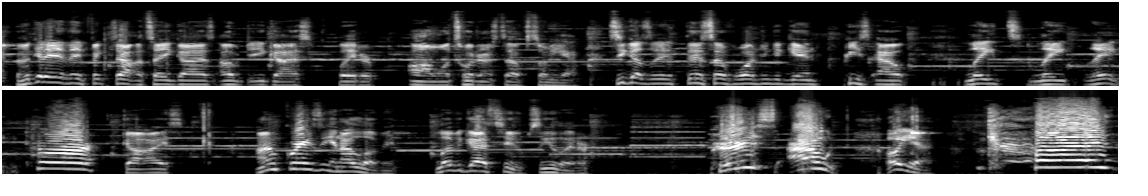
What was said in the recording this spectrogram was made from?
If I get anything fixed out, I'll tell you guys. I'll update you guys later um, on Twitter and stuff. So yeah, see you guys later. Thanks for watching again. Peace out. Late, late, later, guys. I'm crazy and I love it. Love you guys too. See you later. Peace out. Oh yeah. Guys.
